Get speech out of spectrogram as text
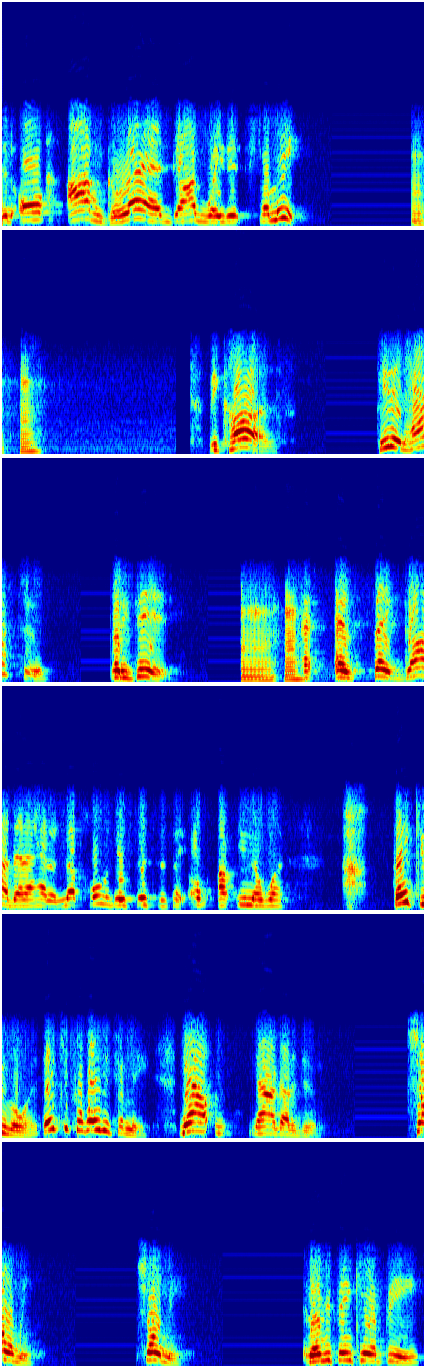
in all, I'm glad God waited for me. Mhm. because he didn't have to, but he did. Mhm. And, and thank God that I had enough Holy Ghost sense to say, "Oh, uh, you know what? Thank you, Lord. Thank you for waiting for me. Now, now I got to do. Show me, show me, and everything can't be.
